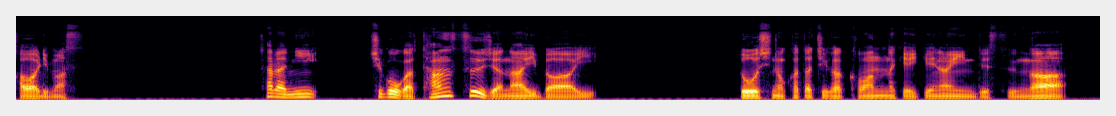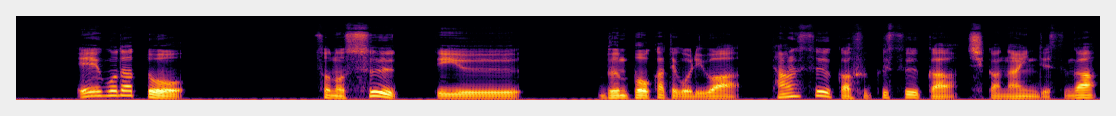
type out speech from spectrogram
変わります。さらに主語が単数じゃない場合、動詞の形が変わんなきゃいけないんですが、英語だと、その数っていう文法カテゴリーは単数か複数かしかないんですが、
